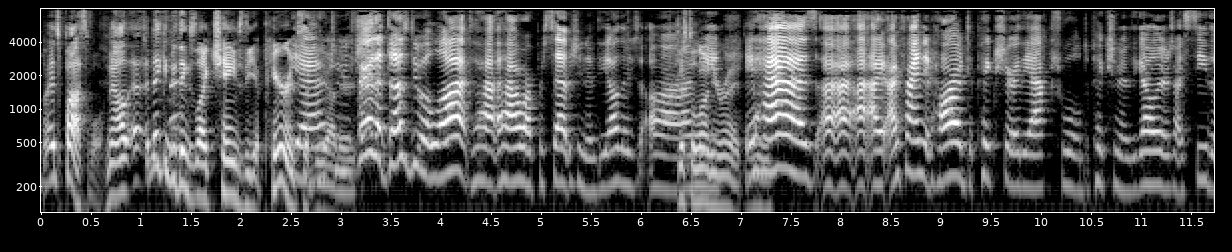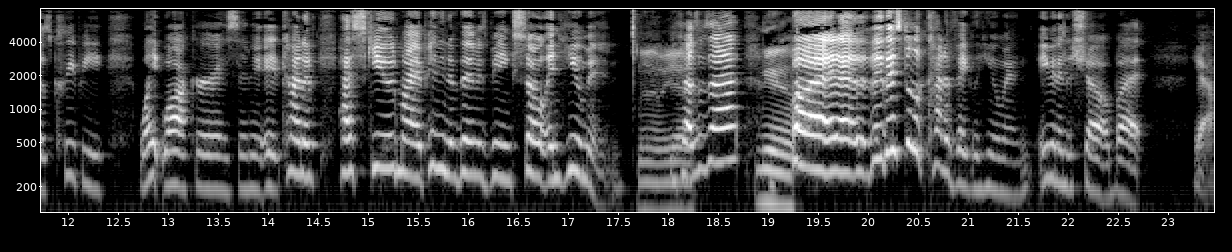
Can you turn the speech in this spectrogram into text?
Well, It's possible. Now uh, they can do things like change the appearance Yeah, of the to be others. fair, that does do a lot to how, how our perception of the others are. Just I alone, mean, you're right. It Mhm. has. I, I I find it hard to picture the actual depiction of the others. I see those creepy White Walkers, and it, it kind of has skewed my opinion of them as being so inhuman Oh, yeah. because of that. Yeah. But uh, they they still look kind of vaguely human, even in the show. But yeah,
